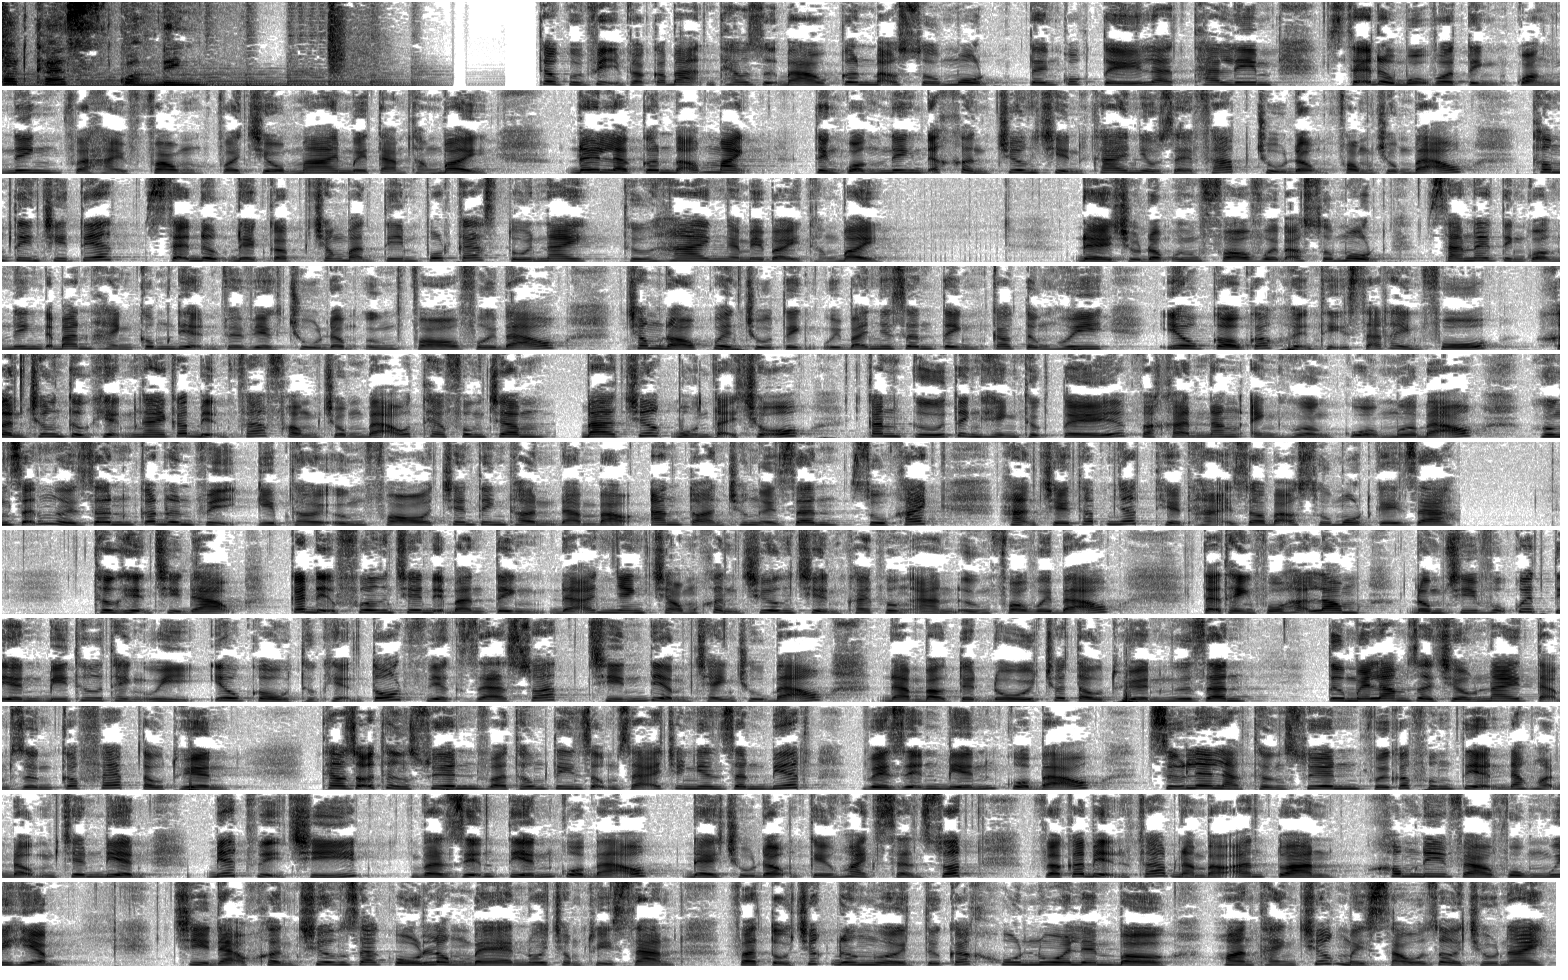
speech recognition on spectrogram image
Podcast Quảng Ninh. Thưa quý vị và các bạn, theo dự báo cơn bão số 1, tên quốc tế là Thalim, sẽ đổ bộ vào tỉnh Quảng Ninh và Hải Phòng vào chiều mai 18 tháng 7. Đây là cơn bão mạnh, tỉnh Quảng Ninh đã khẩn trương triển khai nhiều giải pháp chủ động phòng chống bão. Thông tin chi tiết sẽ được đề cập trong bản tin podcast tối nay, thứ hai ngày 17 tháng 7. Để chủ động ứng phó với bão số 1, sáng nay tỉnh Quảng Ninh đã ban hành công điện về việc chủ động ứng phó với bão. Trong đó, quyền chủ tịch Ủy ban nhân dân tỉnh Cao Tường Huy yêu cầu các huyện thị xã thành phố khẩn trương thực hiện ngay các biện pháp phòng chống bão theo phương châm ba trước bốn tại chỗ, căn cứ tình hình thực tế và khả năng ảnh hưởng của mưa bão, hướng dẫn người dân các đơn vị kịp thời ứng phó trên tinh thần đảm bảo an toàn cho người dân, du khách, hạn chế thấp nhất thiệt hại do bão số 1 gây ra. Thực hiện chỉ đạo, các địa phương trên địa bàn tỉnh đã nhanh chóng khẩn trương triển khai phương án ứng phó với bão. Tại thành phố Hạ Long, đồng chí Vũ Quyết Tiến, Bí thư Thành ủy yêu cầu thực hiện tốt việc giả soát 9 điểm tránh trú bão, đảm bảo tuyệt đối cho tàu thuyền ngư dân. Từ 15 giờ chiều nay tạm dừng cấp phép tàu thuyền. Theo dõi thường xuyên và thông tin rộng rãi cho nhân dân biết về diễn biến của bão, giữ liên lạc thường xuyên với các phương tiện đang hoạt động trên biển, biết vị trí và diễn tiến của bão để chủ động kế hoạch sản xuất và các biện pháp đảm bảo an toàn, không đi vào vùng nguy hiểm. Chỉ đạo khẩn trương gia cố lồng bè nuôi trồng thủy sản và tổ chức đưa người từ các khu nuôi lên bờ hoàn thành trước 16 giờ chiều nay.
